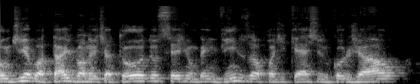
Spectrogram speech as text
Bom dia, boa tarde, boa noite a todos. Sejam bem-vindos ao podcast do Corujal,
